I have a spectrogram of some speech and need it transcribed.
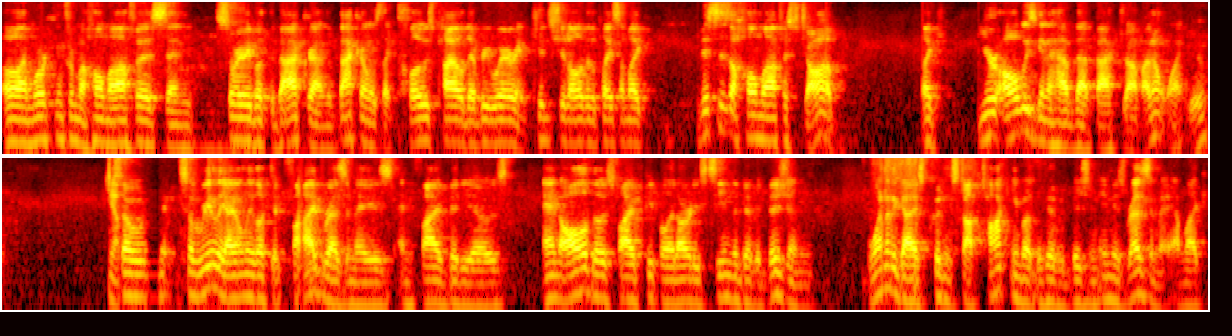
"Oh, I'm working from a home office, and sorry about the background. The background was like clothes piled everywhere and kids shit all over the place." I'm like, "This is a home office job. Like, you're always going to have that backdrop. I don't want you." Yep. So, so really, I only looked at five resumes and five videos, and all of those five people had already seen the Vivid Vision. One of the guys couldn't stop talking about the Vivid Vision in his resume. I'm like,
